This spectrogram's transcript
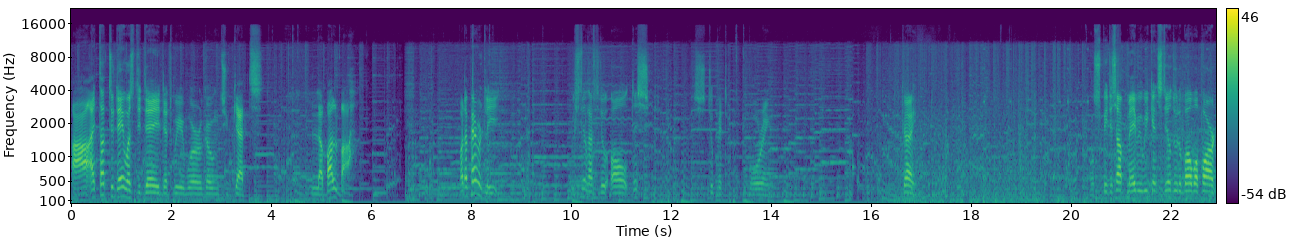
Uh, I thought today was the day that we were going to get La Balba. But apparently, we still have to do all this stupid, boring... Okay. We'll speed this up. Maybe we can still do the Bulba part.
